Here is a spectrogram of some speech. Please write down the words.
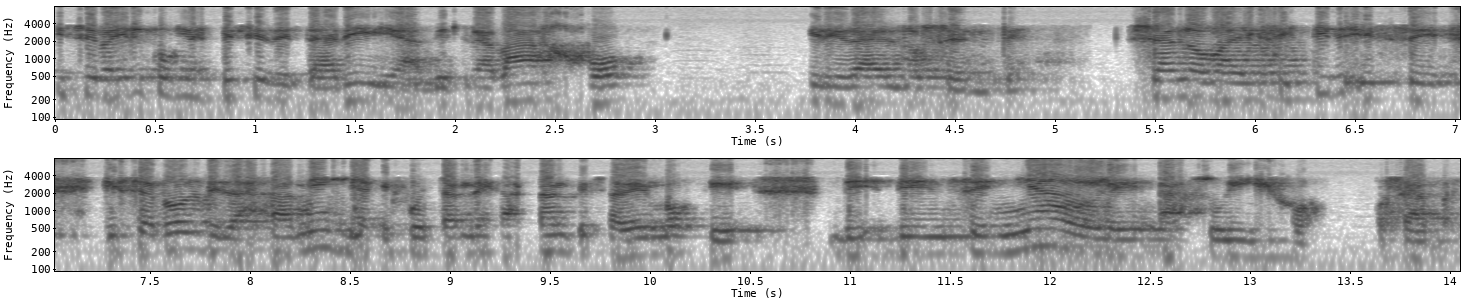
y se va a ir con una especie de tarea, de trabajo que le da el docente. Ya no va a existir ese ese rol de la familia que fue tan desgastante, sabemos que de, de enseñarle a su hijo. O sea,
